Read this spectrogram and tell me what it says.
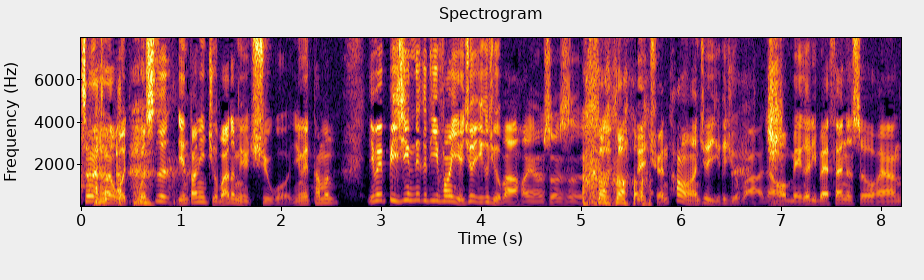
真的真的，我我是连当年酒吧都没有去过，因为他们，因为毕竟那个地方也就一个酒吧，好像说是，对，全套好像就一个酒吧。然后每个礼拜三的时候，好像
